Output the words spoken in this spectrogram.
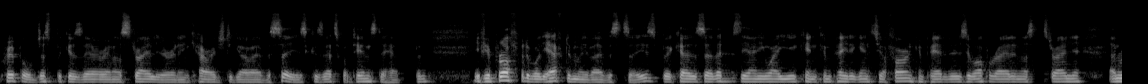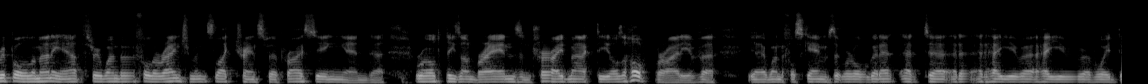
crippled just because they're in Australia and encouraged to go overseas because that's what tends to happen. If you're profitable, you have to move overseas because uh, that's the only way you can compete against your foreign competitors who operate in Australia and rip all the money out through wonderful arrangements like transfer pricing and uh, royalties on brands and trademark deals, a whole variety of uh, yeah wonderful scams that we're all good at at uh, at, at, how you uh, how you avoid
